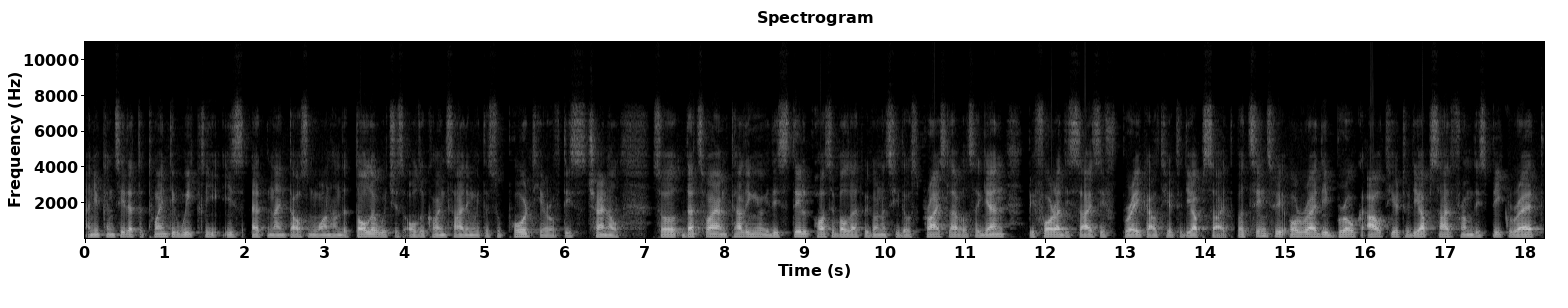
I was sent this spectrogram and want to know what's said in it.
and you can see that the 20 weekly is at $9,100 which is also coinciding with the support here of this channel. So that's why I'm telling you it is still possible that we're going to see those price levels again before a decisive breakout here to the upside. But since we already broke out here to the upside from this big red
